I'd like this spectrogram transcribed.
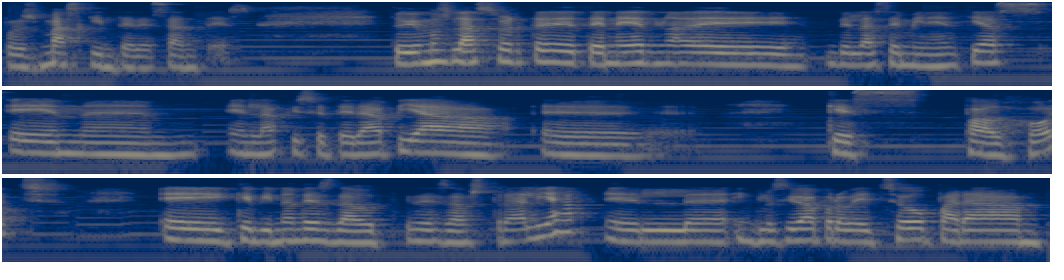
pues más que interesantes. Tuvimos la suerte de tener una de, las eminencias en, eh, la fisioterapia, eh, que es Paul Hodge, eh, que vino desde, desde Australia. Él inclusive aprovechó para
